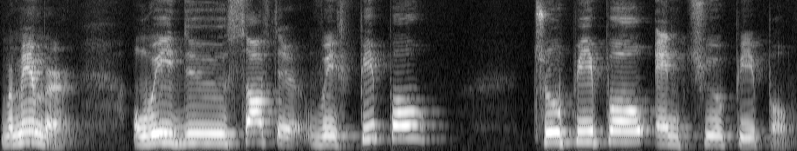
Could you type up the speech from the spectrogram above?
Remember, we do software with people, through people, and to people.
